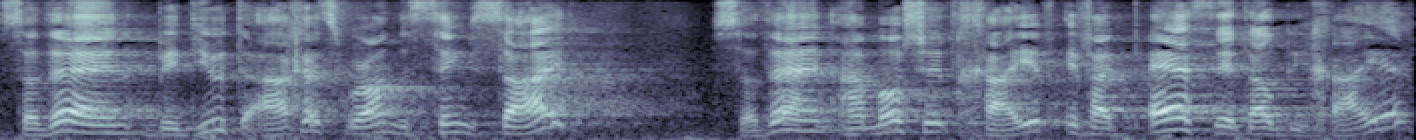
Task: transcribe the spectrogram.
So then, bidyut achas, we're on the same side. So then, hamoshet chayiv. If I pass it, I'll be chayiv.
